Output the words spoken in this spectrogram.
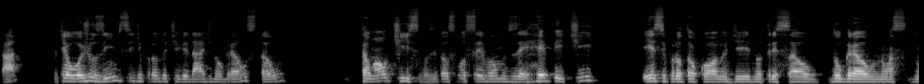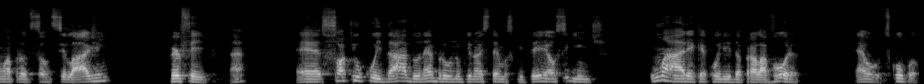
tá? Porque hoje os índices de produtividade no grão estão tão altíssimos. Então, se você, vamos dizer, repetir esse protocolo de nutrição do grão numa, numa produção de silagem, perfeito, né? É, só que o cuidado, né, Bruno, que nós temos que ter é o seguinte: uma área que é colhida para lavoura, é, desculpa,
